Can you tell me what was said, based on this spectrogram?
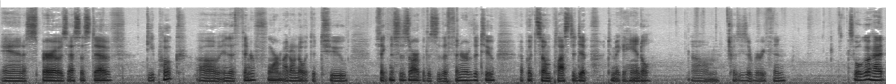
and a Sparrows SSDev deep hook um, in the thinner form. I don't know what the two thicknesses are, but this is the thinner of the two. I put some Plastidip to make a handle because um, these are very thin. So we'll go ahead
